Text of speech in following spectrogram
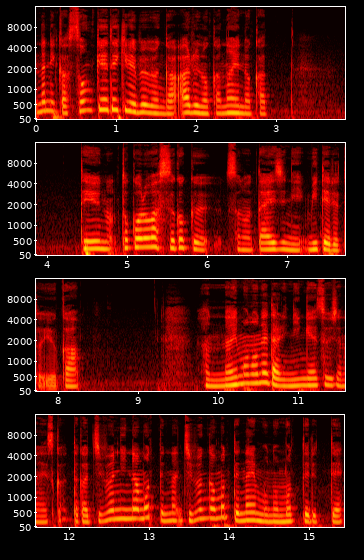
何か尊敬できる部分があるのかないのかっていうのところはすごくその大事に見てるというかあのないものねだり人間するじゃないですか。だから自分にな持ってな自分が持ってないものを持ってるって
